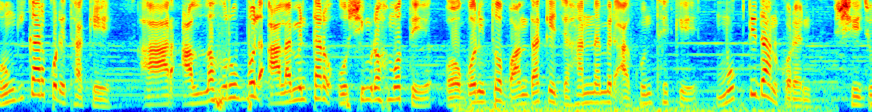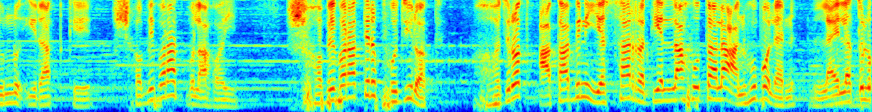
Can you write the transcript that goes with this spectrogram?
অঙ্গীকার করে থাকে। আর আল্লাহ রুব্বুল আলামিন তার অসীম রহমতে অগণিত বান্দাকে জাহান্নামের আগুন থেকে মুক্তি দান করেন। সেই জন্য এই রাতকে শবে বরাত বলা হয়। শবে বরাতের ফজিলত হজরত আতাবিন ইয়াসার রাতিয়াল্লাহ তালা আনহু বলেন, লাইলাতুল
